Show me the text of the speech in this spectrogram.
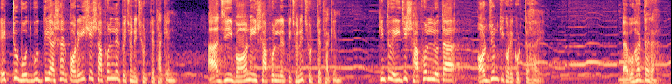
একটু বোধবুদ্ধি আসার পরেই সে সাফল্যের পেছনে ছুটতে থাকেন। আজীবন এই সাফল্যের পেছনে ছুটতে থাকেন। কিন্তু এই যে সাফল্য, তা অর্জন কি করে করতে হয়? ব্যবহার দ্বারা,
